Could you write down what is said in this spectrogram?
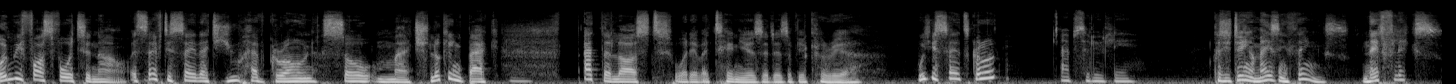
when we fast forward to now, it's safe to say that you have grown so much. Looking back Mm. at the last, whatever, 10 years it is of your career, would you say it's grown? Absolutely. Because you're doing amazing things. Netflix.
